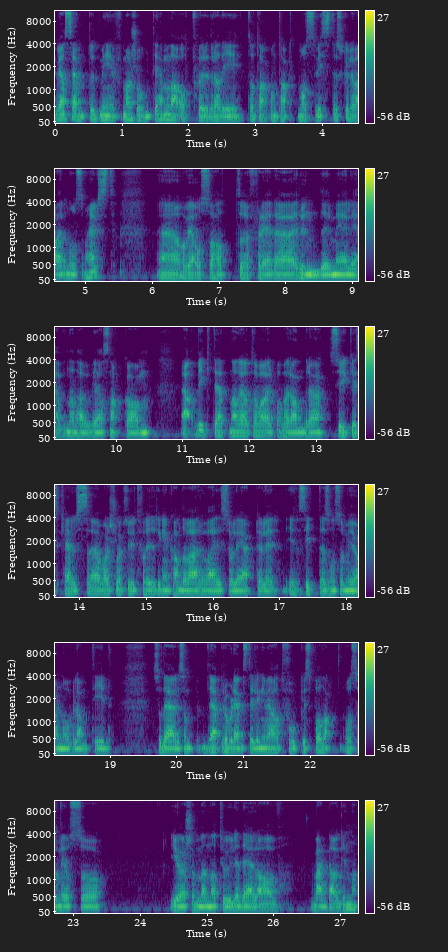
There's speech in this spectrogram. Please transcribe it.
Vi har sendt ut mye informasjon til hjemmet, oppfordra de til å ta kontakt med oss hvis det skulle være noe som helst. Og vi har også hatt flere runder med elevene der vi har snakka om ja, viktigheten av det å ta vare på hverandre, psykisk helse, hva slags utfordringer kan det være å være isolert eller sitte sånn som vi gjør nå over lang tid. Så det er, liksom, det er problemstillinger vi har hatt fokus på, da, og som vi også gjør som en naturlig del av hverdagen, da,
